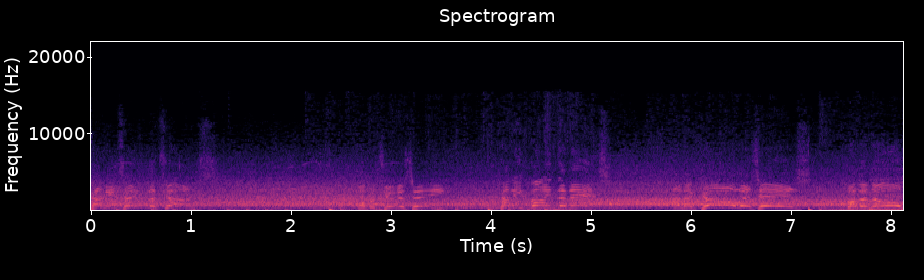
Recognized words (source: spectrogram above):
Can he take the chance? Opportunity. Can he find the net? And a goal it is. But in all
